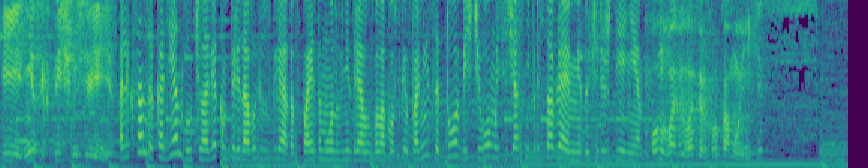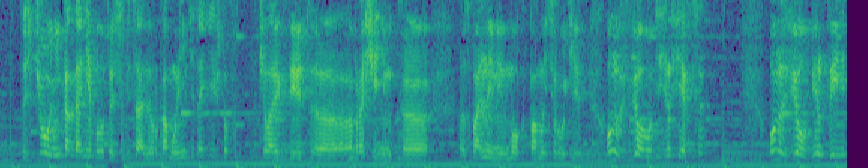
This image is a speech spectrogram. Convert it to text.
и несколько тысяч населения. Александр Кадьян был человеком передовых взглядов, поэтому он внедрял в Балаковской больнице то, без чего мы сейчас не представляем медучреждение. Он вводил, во-первых, рукомойники, то есть чего никогда не было, то есть специальные рукомойники такие, чтобы человек перед э, обращением к, э, с больными мог помыть руки. Он ввел дезинфекцию, он ввел бинты,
